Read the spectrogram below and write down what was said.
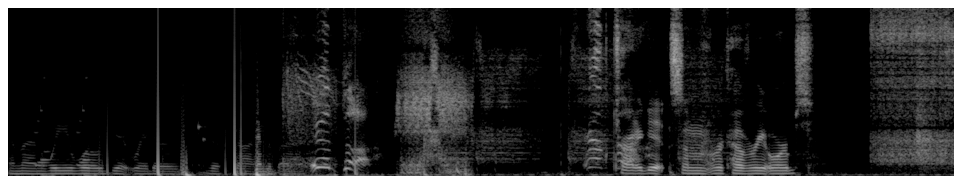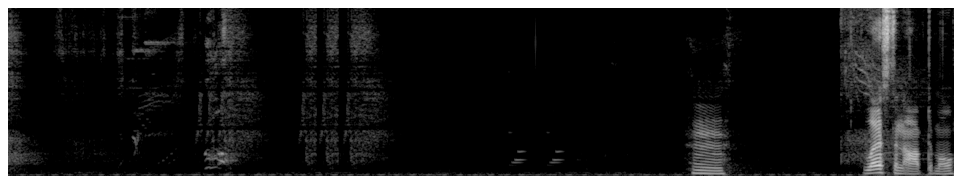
And then we will get rid of this guy in the back. Try to get some recovery orbs. Hmm. Less than optimal,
